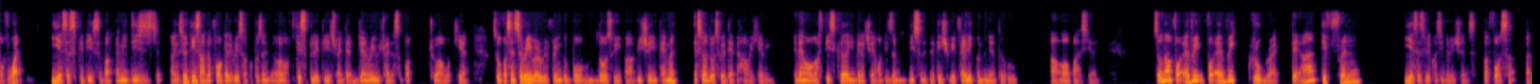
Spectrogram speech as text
of what is about. I mean, this is so these are the four categories of person of disabilities, right? That generally we try to support through our work here. So for sensory, we're referring to both those with uh, visual impairment as well as those with deaf and hard of hearing. And then our physical, intellectual, and autism. This I think should be fairly familiar to uh, all of us here. So now for every for every group, right, there are different e-accessibility considerations. But for some, but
